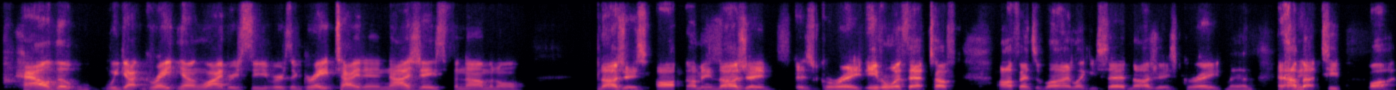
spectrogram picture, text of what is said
how the we got great young wide receivers, a great tight end. Najee's phenomenal. Najee's, I mean, Najee is great. Even with that tough offensive line, like you said, Najee's great, man. And how about T. Watt?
